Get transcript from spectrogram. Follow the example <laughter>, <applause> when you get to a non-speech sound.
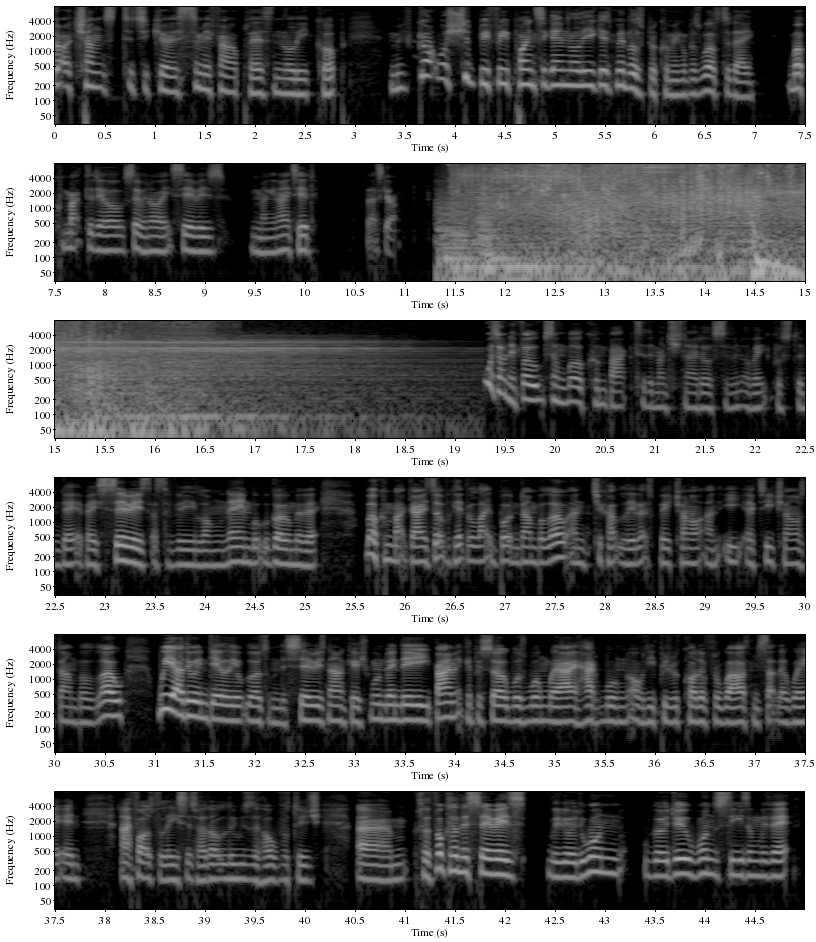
got a chance to secure a semi-final place in the League Cup, and we've got what should be three points again in the league against Middlesbrough coming up as well today. Welcome back to the 0708 series with Man United. Let's go. What's happening, folks, and welcome back to the Manchester United 0708 Custom Database Series. That's a really long name, but we're going with it. Welcome back, guys. Don't forget the like button down below and check out the Let's Play channel and EFC channels down below. We are doing daily uploads on this series now, in case you're wondering. The Bayern Munich episode was one where I had one already pre recorded for a while. It's been sat there waiting, I thought it was released so I don't lose the whole footage. Um, so, focus on this series. We're going to do one, we're going to do one season with it,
